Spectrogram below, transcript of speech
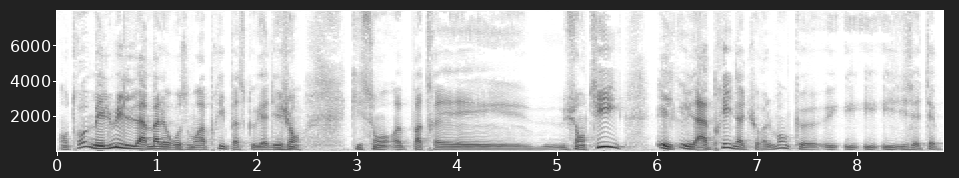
entre eux, mais lui il l'a malheureusement appris parce qu'il y a des gens qui sont euh, pas très gentils et il a appris naturellement qu'ils étaient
